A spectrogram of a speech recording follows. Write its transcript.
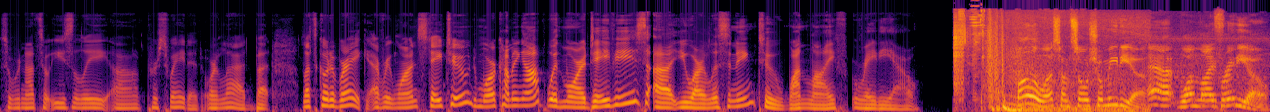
so we're not so easily uh, persuaded or led. But let's go to break, everyone. Stay tuned. More coming up with Maura Davies. Uh, you are listening to One Life Radio. Follow us on social media at One Life Radio.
